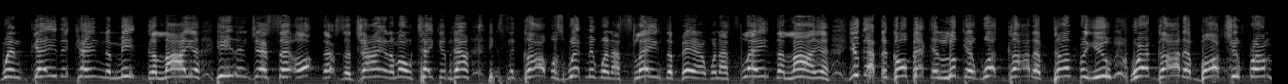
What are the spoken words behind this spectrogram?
When David came to meet Goliath, he didn't just say, Oh, Oh, that's a giant. I'm going to take him down. He said, God was with me when I slayed the bear, when I slayed the lion. You got to go back and look at what God have done for you where God have bought you from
